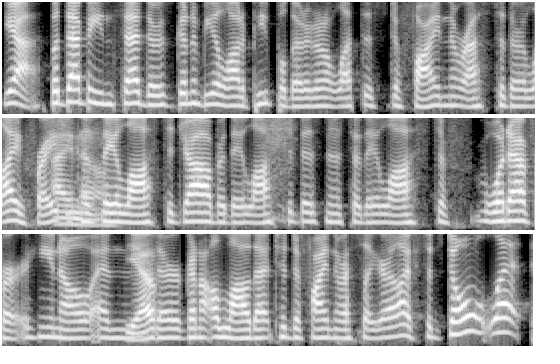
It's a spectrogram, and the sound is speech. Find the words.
Yeah. But that being said, there's going to be a lot of people that are going to let this define the rest of their life, right? I because know. they lost a job or they lost a business or they lost a f- whatever, you know, and Yep. they're going to allow that to define the rest of your life. So don't let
